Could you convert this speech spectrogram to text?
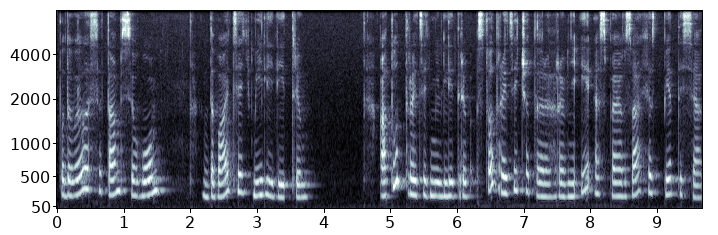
Подивилася, там всього 20 мл. А тут 30 мл 134 гривні і SPF захист 50.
